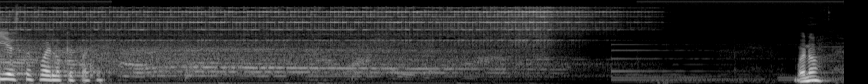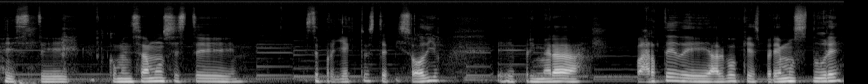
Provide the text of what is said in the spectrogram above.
Y esto fue lo que pasó. Bueno, este, comenzamos este, este proyecto, este episodio. Eh, primera parte de algo que esperemos dure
